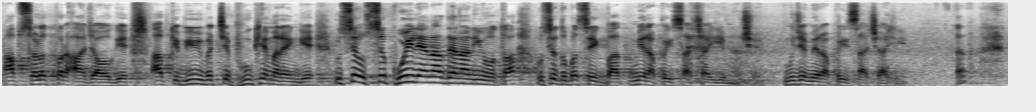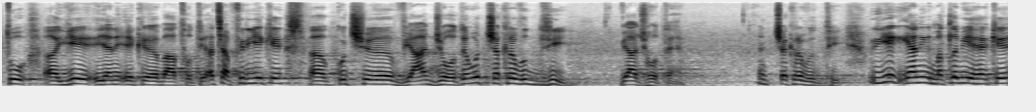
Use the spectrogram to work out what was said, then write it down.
آپ سڑک پر آ جاؤ گے آپ کے بیوی بچے بھوکے مریں گے۔ اس سے اس سے کوئی لینا دینا نہیں ہوتا۔ اسے تو بس ایک بات، میرا پیسہ چاہیے مجھے مجھے میرا پیسہ چاہیے۔ تو یہ یعنی ایک بات ہوتی ہے۔ اچھا پھر یہ کہ کچھ ویاج جو ہوتے ہیں وہ چکرودھی ویاج ہوتے ہیں۔ چکرودھی۔ یہ یعنی مطلب یہ ہے کہ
